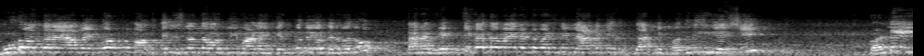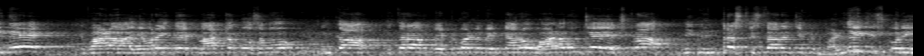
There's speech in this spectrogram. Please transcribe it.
మూడు వందల యాభై కోట్లు మాకు తెలిసినంత వరకు ఇవాళ ఇంకెంతున్నాయో తెలియదు తన వ్యక్తిగతమైనటువంటి వాటికి దాన్ని బదిలీ చేసి మళ్ళీ ఇదే వాళ్ళ ఎవరైతే ప్లాట్ల కోసమో ఇంకా ఇతర పెట్టుబడులు పెట్టారో వాళ్ళ నుంచే ఎక్స్ట్రా మీకు ఇంట్రెస్ట్ ఇస్తారని చెప్పి మళ్ళీ తీసుకొని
